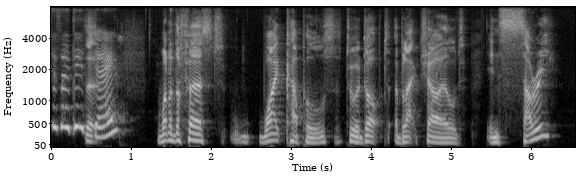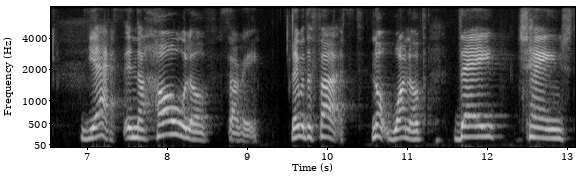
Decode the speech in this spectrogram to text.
Yes, I did, The- Jay. one of the first white couples to adopt a black child in Surrey. Yes, in the whole of Surrey. They were the first, not one of. They changed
